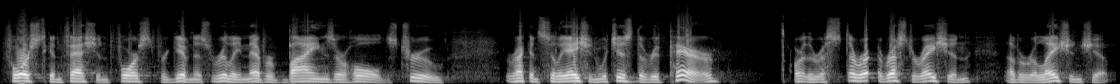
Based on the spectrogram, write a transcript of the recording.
Forced confession, forced forgiveness really never binds or holds true reconciliation, which is the repair or the restor- restoration of a relationship.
